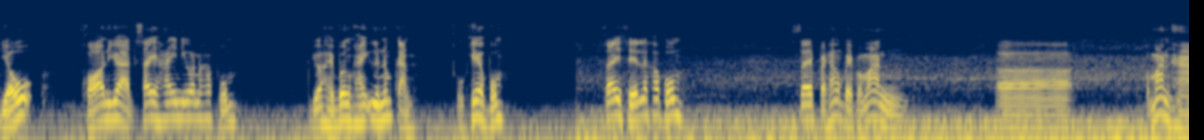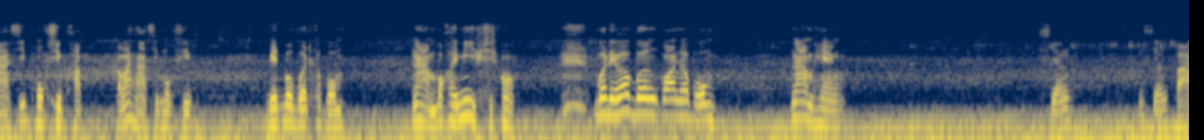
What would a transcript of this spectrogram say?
เดี๋ยวขออนุญาตใส่ไฮนี้ก่อนนะครับผม เดี๋ยวให้เบิ้งไฮอื่นน้ำกัน โอเคครับผม ใส่เสร็จแล้วครับผม ใส่ไปทั้งไปประมาณประมาณหาสิบหกสิบครับ ประมาณหาสิบหกสิบเบ็ดโบเบิร์ดครับผม น้ำบ่ค่อยมีพี่น้องบ่ได้ว่าเบิงก่อนครับผม น้ำแห้งเสียงเสียงป่า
